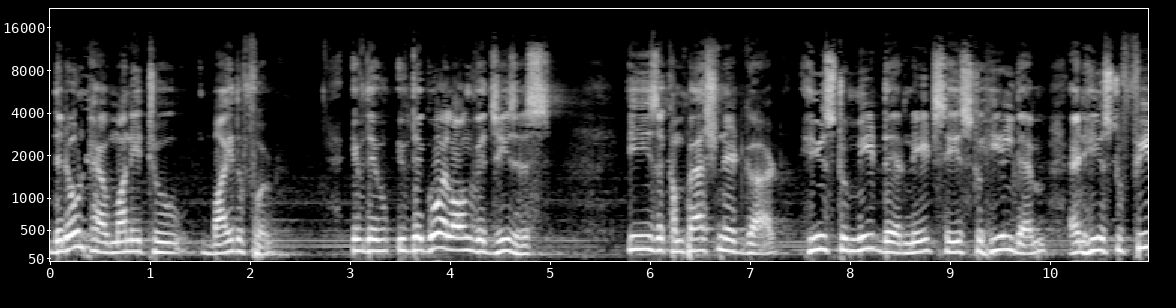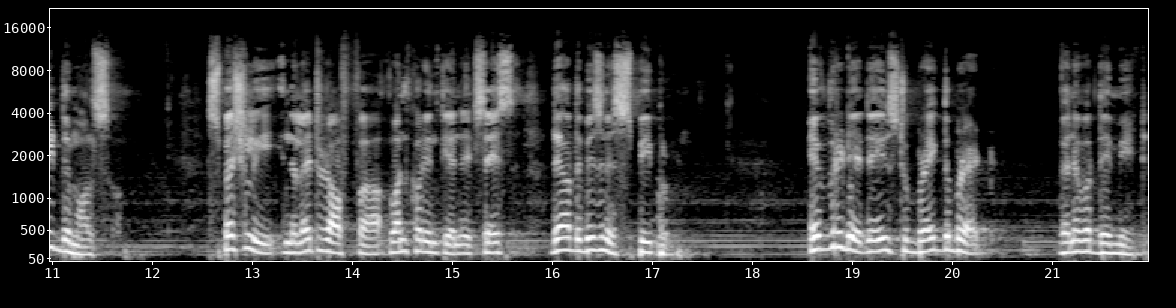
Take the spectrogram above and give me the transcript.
they don't have money to buy the food. If they if they go along with Jesus, he is a compassionate God. He used to meet their needs, He used to heal them, and He used to feed them also. Especially in the letter of uh, 1 Corinthians, it says, they are the business people. Every day they used to break the bread whenever they meet.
